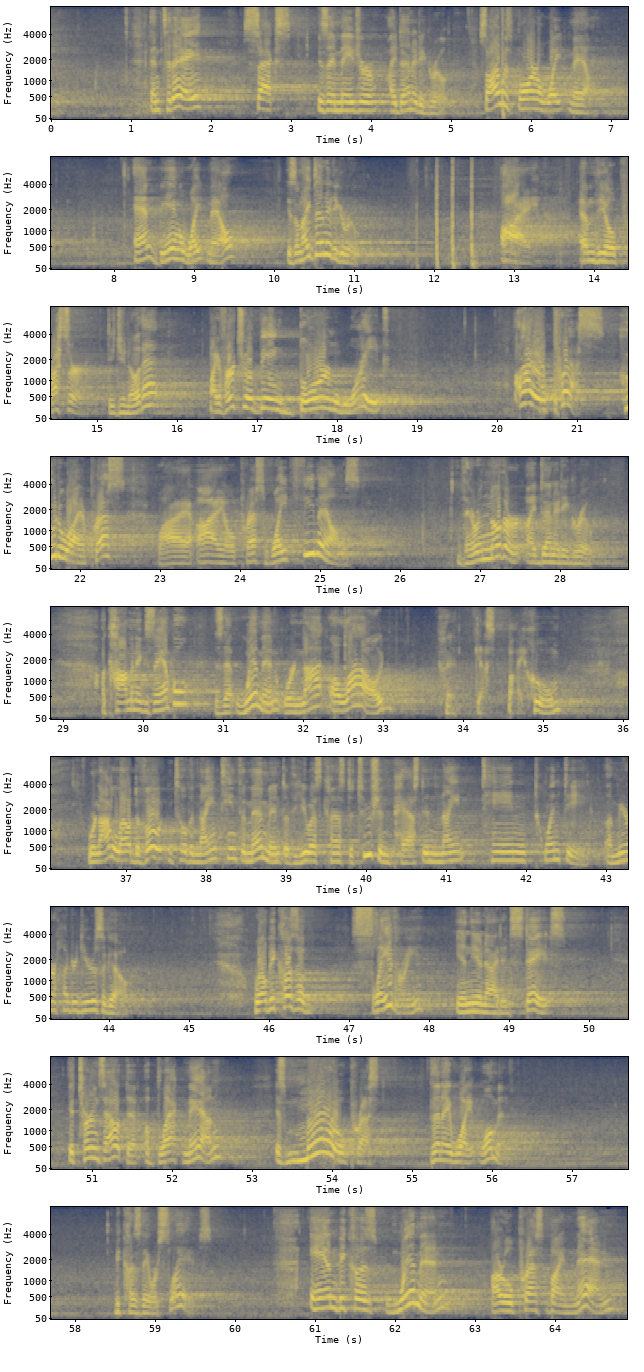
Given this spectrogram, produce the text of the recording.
And today, sex is a major identity group. So I was born a white male. And being a white male is an identity group. I am the oppressor. Did you know that? By virtue of being born white, I oppress. Who do I oppress? Why, I oppress white females. They're another identity group. A common example is that women were not allowed, by whom, were not allowed to vote until the 19th Amendment of the US Constitution passed in 1920, a mere 100 years ago. Well, because of slavery in the United States, it turns out that a black man is more oppressed than a white woman because they were slaves. And because women are oppressed by men,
